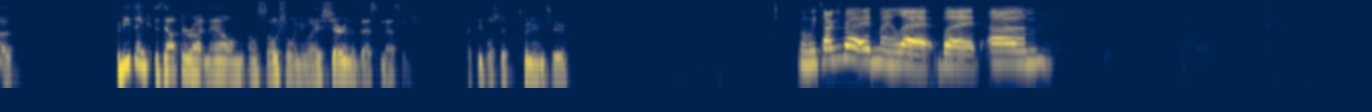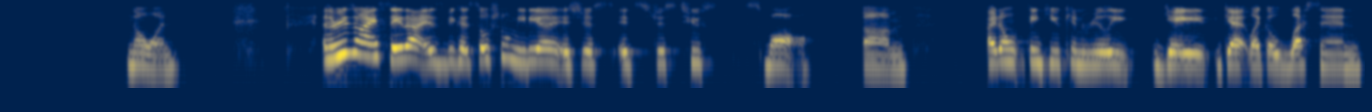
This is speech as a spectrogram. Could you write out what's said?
uh, who do you think is out there right now on, on social anyway, sharing the best message that people should tune into? When we talked about Ed Mylett, but um, No one. And the reason why I say that is because social media is just it's just too small. Um, I don't think you can really get get like a lesson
